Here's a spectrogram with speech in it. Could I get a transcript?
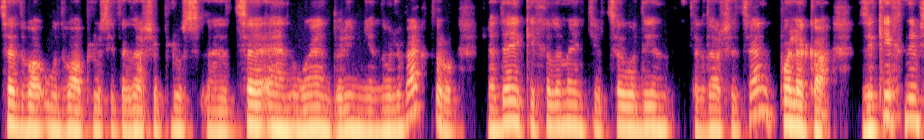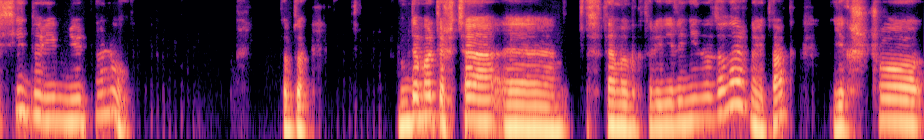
C2 U2 плюс і так далі, плюс е, Cn UN дорівнює 0 вектору, для деяких елементів C1 і так далі, Cn поляка, з яких не всі дорівнюють нулю. Тобто, будемо говорити, що ця е, система векторів є лінійно залежною, так? Якщо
